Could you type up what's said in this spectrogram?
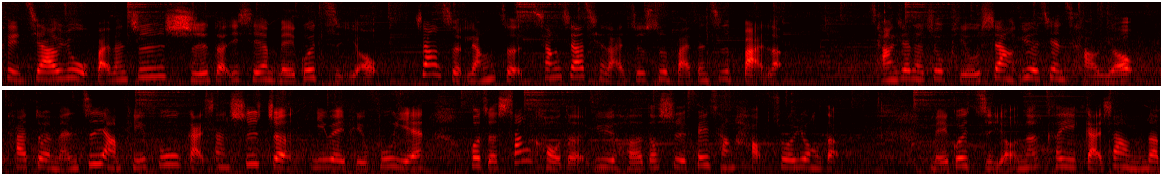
可以加入百分之十的一些玫瑰籽油，这样子两者相加起来就是百分之百了。常见的就比如像月见草油，它对我们滋养皮肤、改善湿疹、异位皮肤炎或者伤口的愈合都是非常好作用的。玫瑰籽油呢，可以改善我们的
